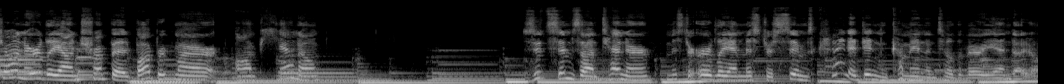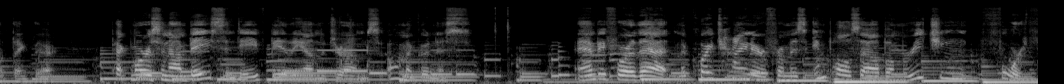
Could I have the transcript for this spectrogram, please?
Jon Eardley on trumpet, Bob Brookmeyer on piano, Zoot Sims on tenor. Mr. Eardley and Mr. Sims kind of didn't come in until the very end, I don't think, there. Peck Morrison on bass and Dave Bailey on the drums. Oh my goodness. And before that, McCoy Tyner from his Impulse album Reaching Forth.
